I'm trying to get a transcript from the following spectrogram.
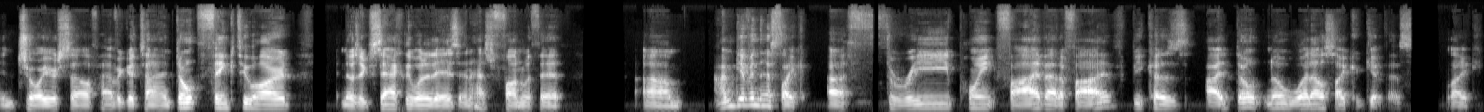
enjoy yourself, have a good time. Don't think too hard. It knows exactly what it is and has fun with it. Um, I'm giving this like a 3.5 out of 5 because I don't know what else I could give this. Like,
